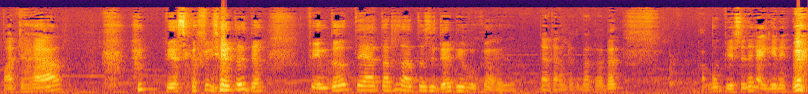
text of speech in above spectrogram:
Padahal bioskopnya itu udah pintu teater satu sudah dibuka itu. Datang tek tek tek, tek. Aku biasanya kayak gini. Weh,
